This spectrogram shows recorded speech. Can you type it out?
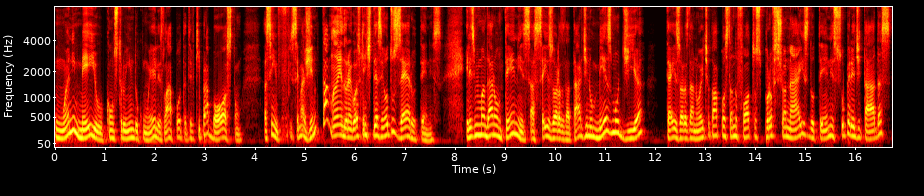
um ano e meio construindo com eles lá. Puta, teve que ir para Boston. Assim, você imagina o tamanho do negócio que a gente desenhou do zero o tênis. Eles me mandaram um tênis às 6 horas da tarde, e no mesmo dia 10 horas da noite, eu tava postando fotos profissionais do tênis, super editadas.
